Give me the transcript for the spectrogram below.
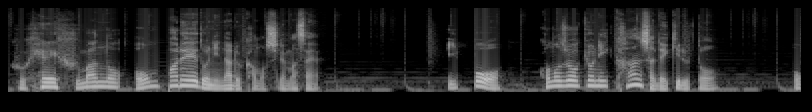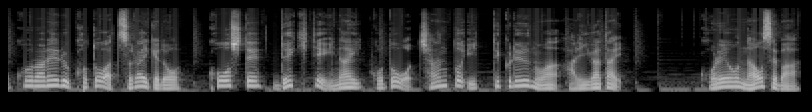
不平不満のオンパレードになるかもしれません。一方、この状況に感謝できると、怒られることは辛いけど、こうしてできていないことをちゃんと言ってくれるのはありがたい。これを直せば、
